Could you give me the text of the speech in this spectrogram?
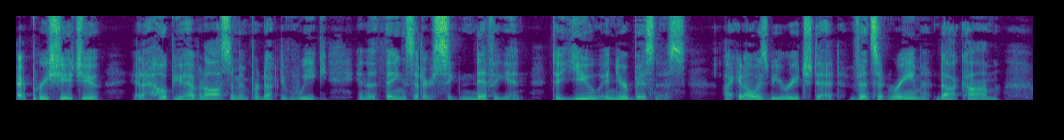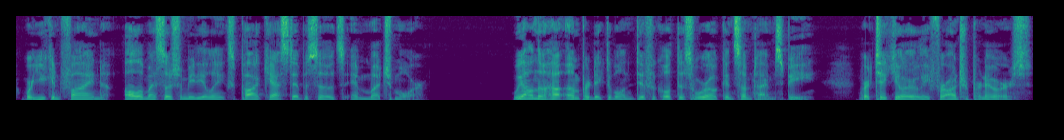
I appreciate you and I hope you have an awesome and productive week in the things that are significant to you and your business. I can always be reached at vincentream.com where you can find all of my social media links, podcast episodes, and much more. We all know how unpredictable and difficult this world can sometimes be, particularly for entrepreneurs.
